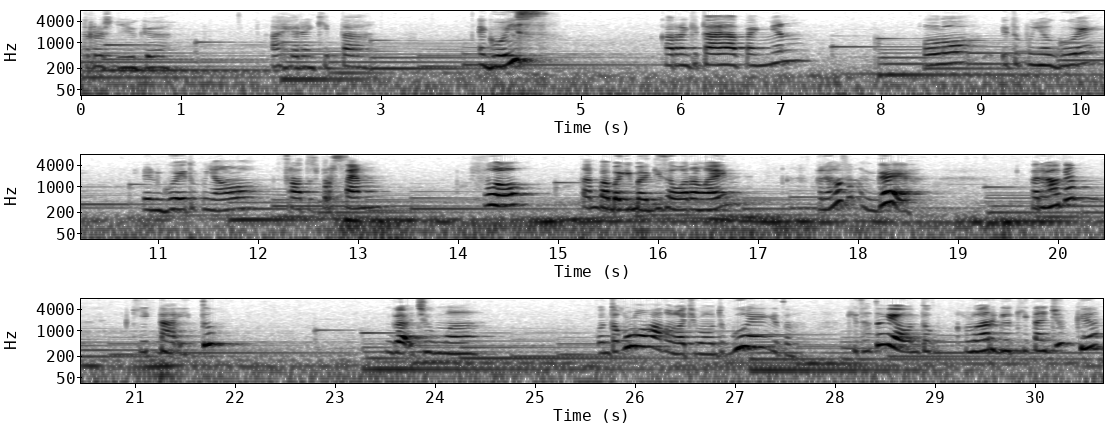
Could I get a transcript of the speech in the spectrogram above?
terus juga akhirnya kita egois karena kita pengen lo itu punya gue dan gue itu punya lo 100% full tanpa bagi-bagi sama orang lain. Padahal kan enggak ya. Padahal kan kita itu nggak cuma untuk lo atau nggak cuma untuk gue gitu. Kita tuh ya untuk keluarga kita juga.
